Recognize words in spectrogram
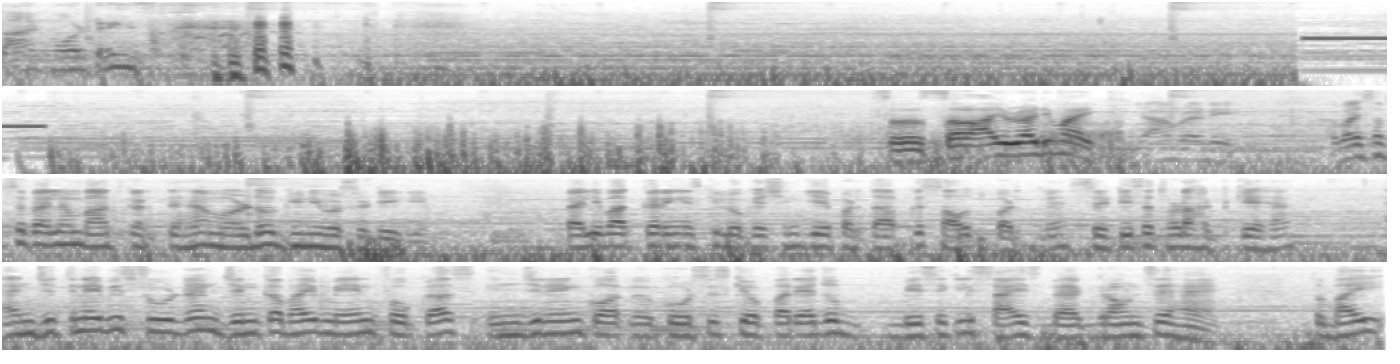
Plant more trees so sir are you ready mic ready तो भाई सबसे पहले हम बात करते हैं मर्डोक यूनिवर्सिटी की। पहली बात करेंगे इसकी लोकेशन की ये पड़ता है आपके साउथ पर्थ में। सिटी से थोड़ा हटके है। एंड जितने भी स्टूडेंट जिनका भाई मेन फोकस इंजीनियरिंग कोर्सेज के ऊपर या जो बेसिकली साइंस बैकग्राउंड से हैं तो भाई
